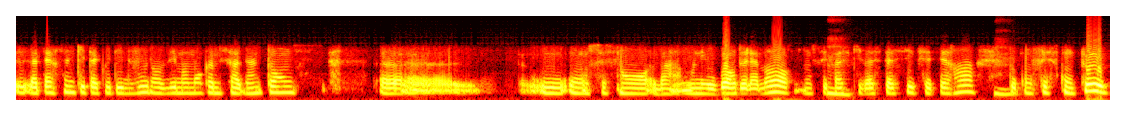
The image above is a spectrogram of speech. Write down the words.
la personne qui est à côté de vous dans des moments comme ça d'intense. Euh, où on se sent, ben, on est au bord de la mort, on ne sait pas mm. ce qui va se passer, etc. Mm. Donc on fait ce qu'on peut,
